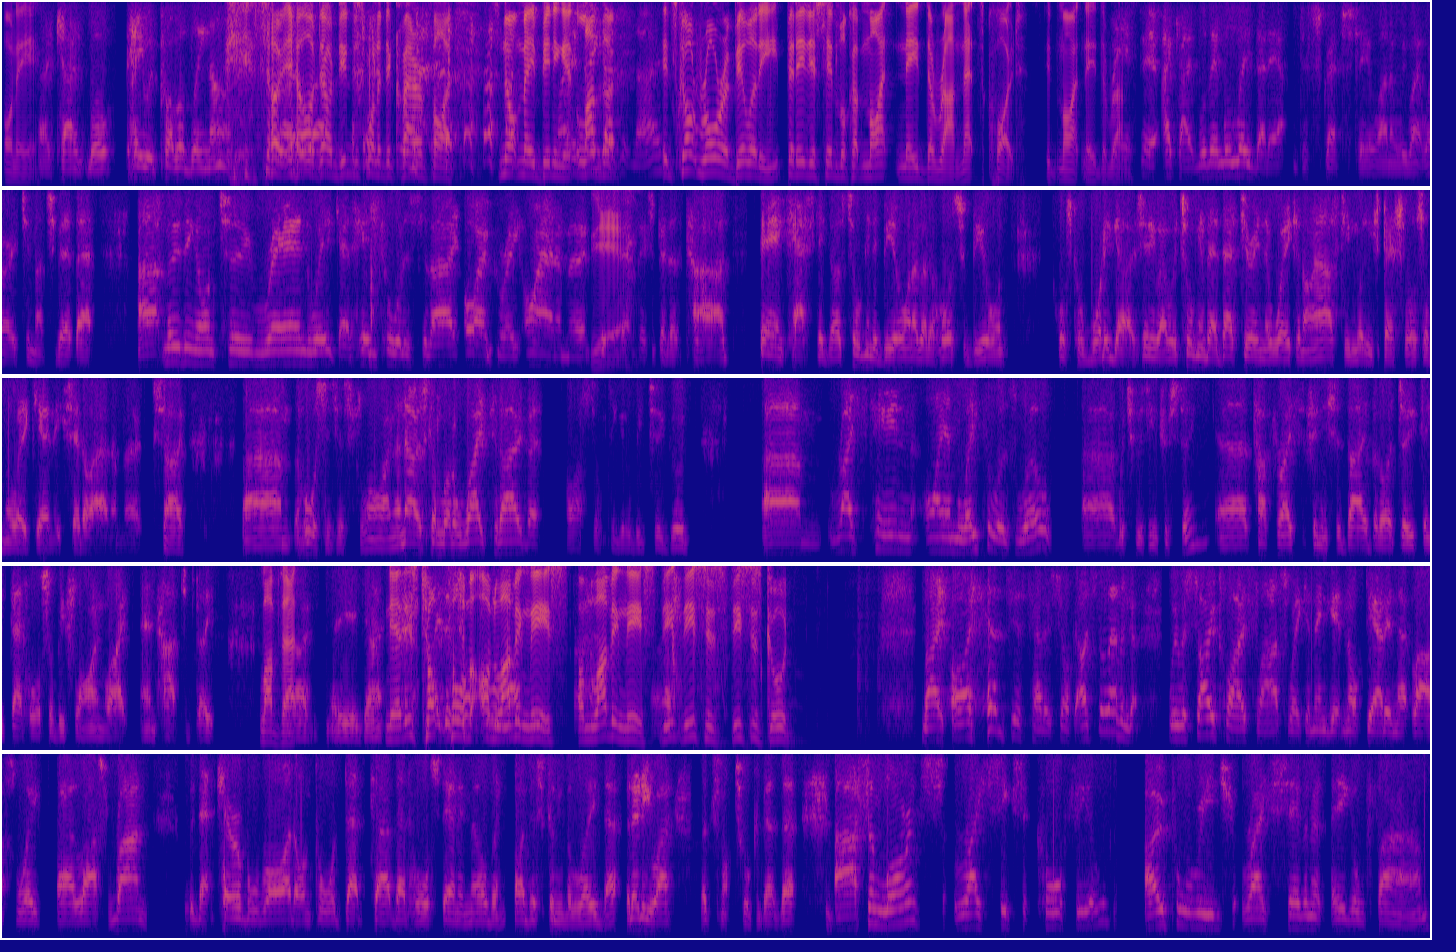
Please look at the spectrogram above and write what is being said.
on air. Okay, well, he would probably know. So yeah, I uh, did just wanted to clarify. It's not me bidding it. Love the. It's got raw ability, but he just said, "Look, it might need the run." That's quote. It might need the run. Yeah, fair. Okay, well then we'll leave that out. Just scratch one, and we won't worry too much about that. Uh, moving on to Randwick at headquarters today. I agree. Iron Merck. Yeah. Best bet of the card. Fantastic. I was talking to Bill, Bjorn. I got a horse for Bjorn. A horse called What He Goes. Anyway, we are talking about that during the week, and I asked him what his special was on the weekend. He said Iron Merck. So um, the horse is just flying. I know it's got a lot of weight today, but I still think it'll be too good. Um, race 10, I am lethal as well, uh, which was interesting. Uh, tough race to finish the day, but I do think that horse will be flying late and hard to beat. Love that. So there you go. Now this top Mate, form, top I'm form, loving mate. this. I'm loving this. This, this is this is good. Mate, I have just had a shock. I still haven't got. We were so close last week, and then get knocked out in that last week, uh, last run with that terrible ride on board that uh, that horse down in Melbourne. I just couldn't believe that. But anyway, let's not talk about that. Uh, St Lawrence race six at Caulfield, Opal Ridge race seven at Eagle Farm.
